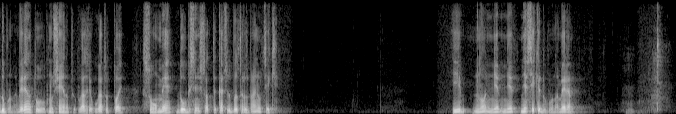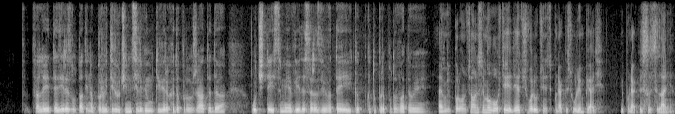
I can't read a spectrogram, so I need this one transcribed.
добронамереното отношение на преподавателя, когато той се уме да обясни нещата така, че да бъдат разбрани от всеки. И, но не, не, не всеки е добронамерен. Това ли тези резултати на първите ви ученици ли ви мотивираха да продължавате да учите и самия вие да се развивате и като преподавател? И... Ами, първоначално не съм имал въобще идея, че води ученици по някакви си олимпиади и по някакви състезания.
